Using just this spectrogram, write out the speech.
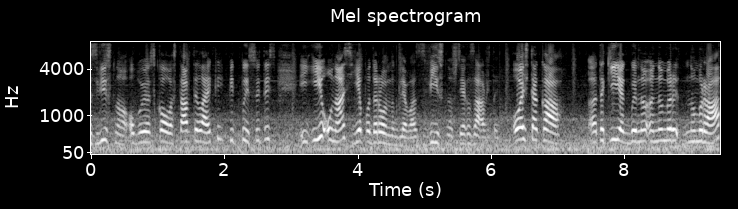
Звісно, обов'язково ставте лайки, підписуйтесь. І, і у нас є подарунок для вас, звісно ж, як завжди. Ось така. Е, Такі якби но- номери, номера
